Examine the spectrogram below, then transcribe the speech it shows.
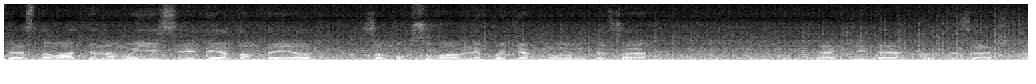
де ставати на мої сліди, там де я забуксував, не потягнув МТЗ. Як піде ЛТЗшка.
